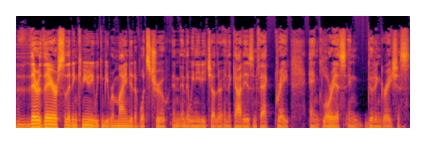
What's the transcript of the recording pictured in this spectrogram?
they're there so that in community we can be reminded of what's true and, and that we need each other and that God is in fact great and glorious and good and gracious.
